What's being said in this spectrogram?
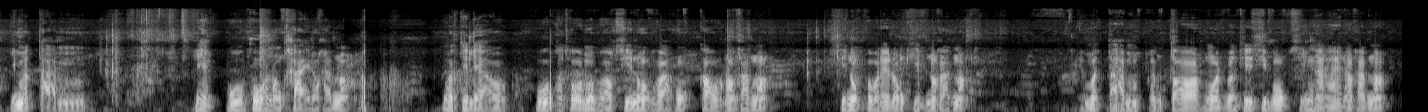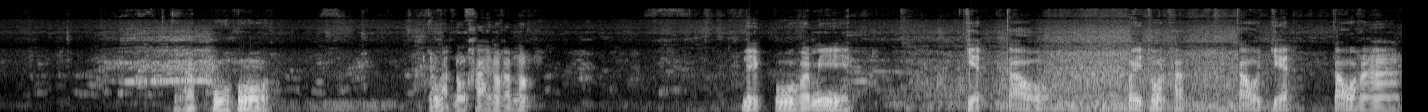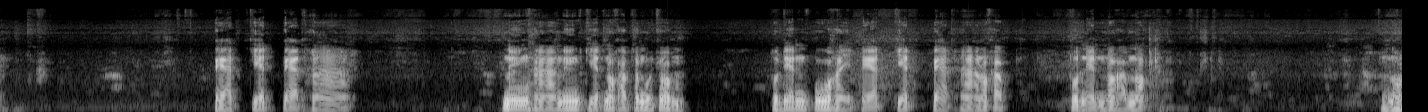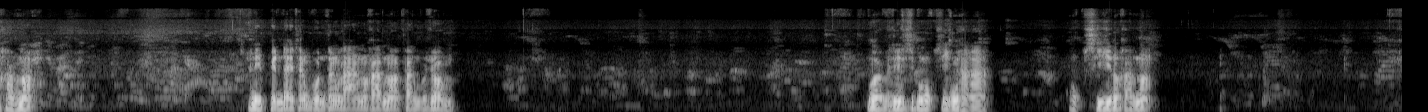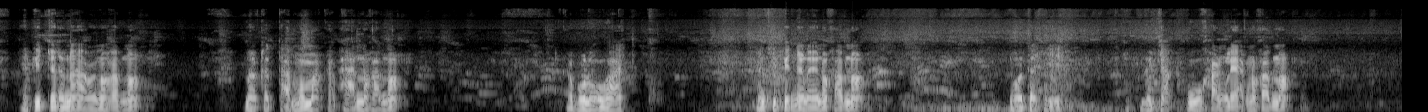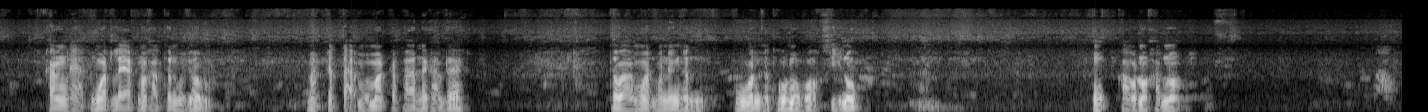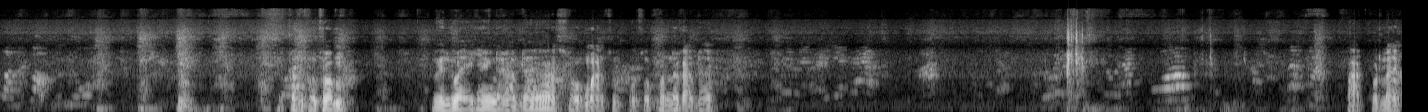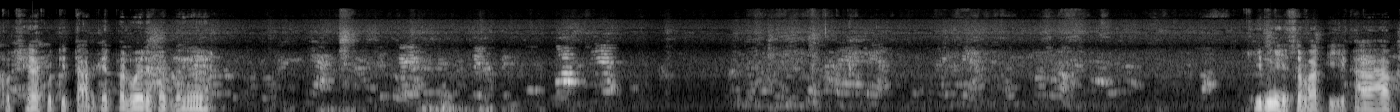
อย่ามาตามเลขปูโพหน้องค่ายเนาะครับเนาะงวดที่แล้วปูก็โทรมาบอกซีนกว่าหกเก้าเนาะครับเนาะซีนกก็บ่ได้ลงคลิปเนาะครับเนาะอย่ามาตามกันต่องวดวันที่สิบหกสิงหาเนาะครับเนาะนะครับปูโพจังหวัดหน้องค่ายเนาะครับเนาะเลขปูก็มี เจ็ดเก้าไม่โทษครับเก้าเจ็ดเก้าห้าแปดเจ็ดแปดห้าหนึ่งหาหนึ่งเจ็ดเนาะครับท่านผู้ชม ตัวเด่นปูให้แปดเจ็ดแปดหาเนาะครับ ตัวเน้นเนาะครับเนาะเนาะครับเนาะอันนี้เป็นได้ทั้งบนทั้งล่างเนาะครับเนาะท่านผู้ชมเมื่อวันที่สิบหกสิงหา หกสี่เนาะครับเนาะไปพิจารณาบ้างเนาะครับเนาะมากระตามมามักกระพานเนาะครับเนาะก็บ่รู้ว่า มันสิเป็นยังไงเนาะครับเนาะหัวตะหีรู้จักปูครั้งแรกเนาะครับเนาะครั้งแรกงวดแรกเนาะครับท่านผู้ชมมักกระตามมามักกระพานนะครับเด้อต่ว่างวดมาหนึ่งหันปูคนกระโทรมาบอกสีนกหกเก่าเนาะครับเนาะ ท่านผู้ชมรวยๆแห้งนะครับเด้อสวกหมานสุขผู้สุขคนนะครับเด้อฝากกดไลค์กดแชร์กดติดตามเพจพารวยนะครับเด้อคลิปนี้สวัสดีครับ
